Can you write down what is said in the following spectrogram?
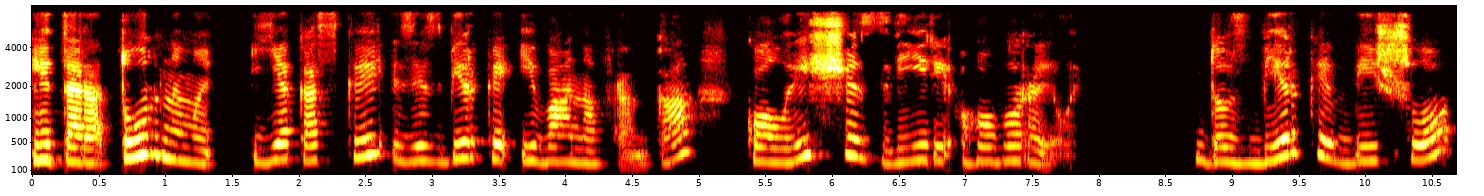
Літературними є казки зі збірки Івана Франка «Коли ще звірі говорили». До збірки ввійшло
